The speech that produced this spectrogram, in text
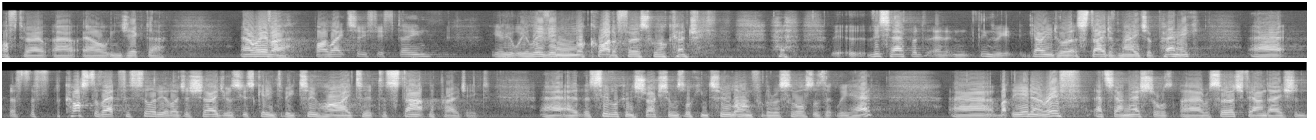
off to our, our, our injector. However, by late 2015, you know, we live in not quite a first world country. this happened and things were going into a state of major panic. Uh, the, the, the, cost of that facility that I just showed you was just getting to be too high to, to start the project. Uh, the civil construction was looking too long for the resources that we had. Uh, but the NRF, that's our National uh, Research Foundation,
